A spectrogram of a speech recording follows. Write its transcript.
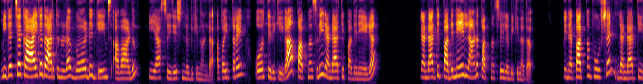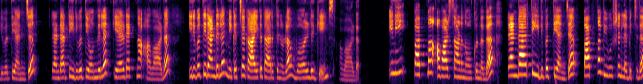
മികച്ച കായിക താരത്തിനുള്ള വേൾഡ് ഗെയിംസ് അവാർഡും പി ആർ ശ്രീജേഷൻ ലഭിക്കുന്നുണ്ട്. അപ്പോൾ ഇത്രയും ഓർത്തിരിക്കുക. പത്മശ്രീ രണ്ടായിരത്തി പതിനേഴ് രണ്ടായിരത്തി പതിനേഴിലാണ് പത്മശ്രീ ലഭിക്കുന്നത്. പിന്നെ പത്മഭൂഷൺ രണ്ടായിരത്തി ഇരുപത്തി അഞ്ച് രണ്ടായിരത്തി ഇരുപത്തി ഒന്നിൽ കേരരത്ന അവാർഡ് ഇരുപത്തിരണ്ടിൽ മികച്ച കായിക താരത്തിനുള്ള വേൾഡ് ഗെയിംസ് അവാർഡ്. ഇനി പത്മ അവാർഡ്സ് ആണ് നോക്കുന്നത്. രണ്ടായിരത്തി ഇരുപത്തി അഞ്ച് പത്മവിഭൂഷൺ ലഭിച്ചത്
